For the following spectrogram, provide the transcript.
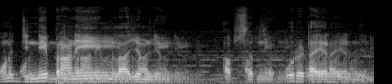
ਹੁਣ ਜਿੰਨੇ ਪੁਰਾਣੇ ਮੁਲਾਜ਼ਮ ਨੇ ਅਫਸਰ ਨੇ ਉਹ ਰਿਟਾਇਰ ਹੋ ਜਾਂਦੇ ਨੇ।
